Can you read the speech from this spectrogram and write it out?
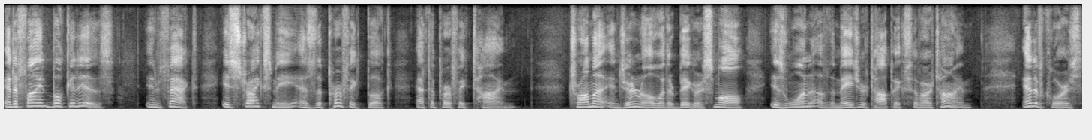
And a fine book it is. In fact, it strikes me as the perfect book at the perfect time. Trauma in general, whether big or small, is one of the major topics of our time. And of course,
